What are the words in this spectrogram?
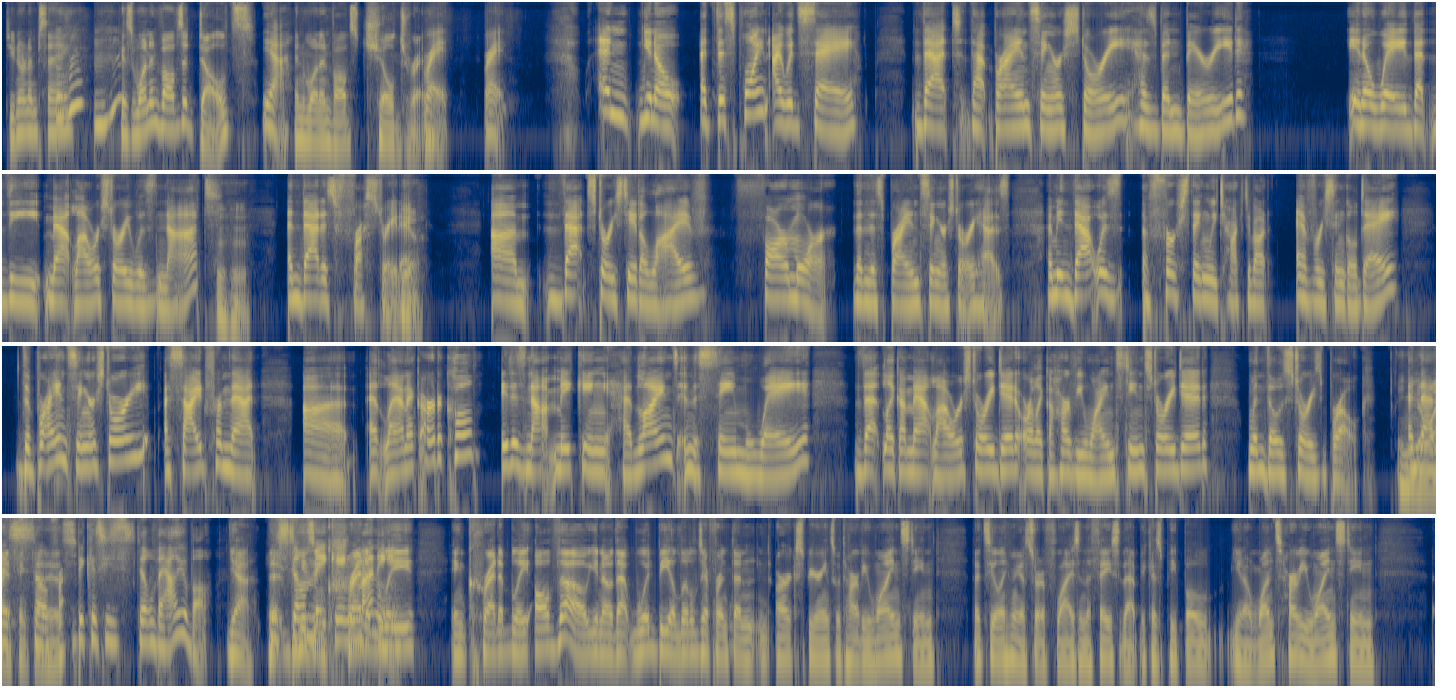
Do you know what I'm saying? Because one involves adults yeah. and one involves children. Right, right. And you know, at this point, I would say that that Bryan Singer story has been buried in a way that the Matt Lauer story was not, and that is frustrating. Yeah. Um, that story stayed alive far more than this Bryan Singer story has. I mean, that was the first thing we talked about every single day. The Bryan Singer story, aside from that uh, Atlantic article, it is not making headlines in the same way that like a Matt Lauer story did or like a Harvey Weinstein story did when those stories broke. And you know that I think so that fr- because he's still valuable. Yeah, He's still making incredibly, money. Incredibly, although you know that would be a little different than our experience with Harvey Weinstein. That's the only thing that sort of flies in the face of that because people, you know, once Harvey Weinstein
